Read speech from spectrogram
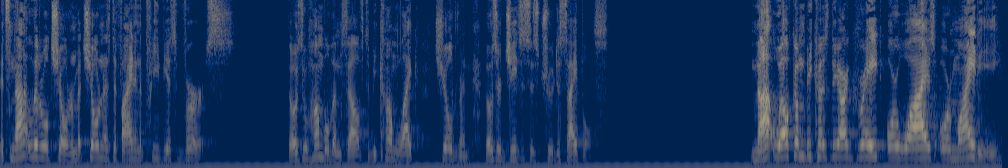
It's not literal children, but children as defined in the previous verse. Those who humble themselves to become like children. Those are Jesus' true disciples not welcome because they are great or wise or mighty,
